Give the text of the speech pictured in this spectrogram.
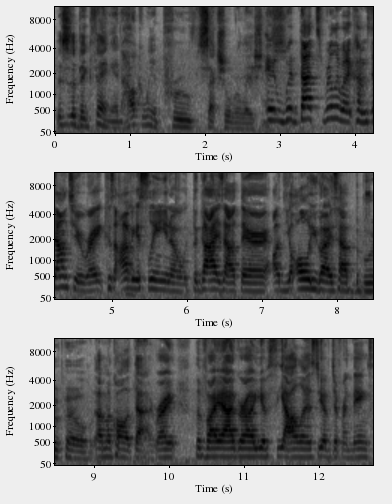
this is a big thing. And how can we improve sexual relations? It, would- that's really what it comes down to, right? Because obviously, you know, the guys out there, uh, all you guys have the blue pill. I'm gonna call it that, right? The Viagra, you have Cialis, you have different things.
